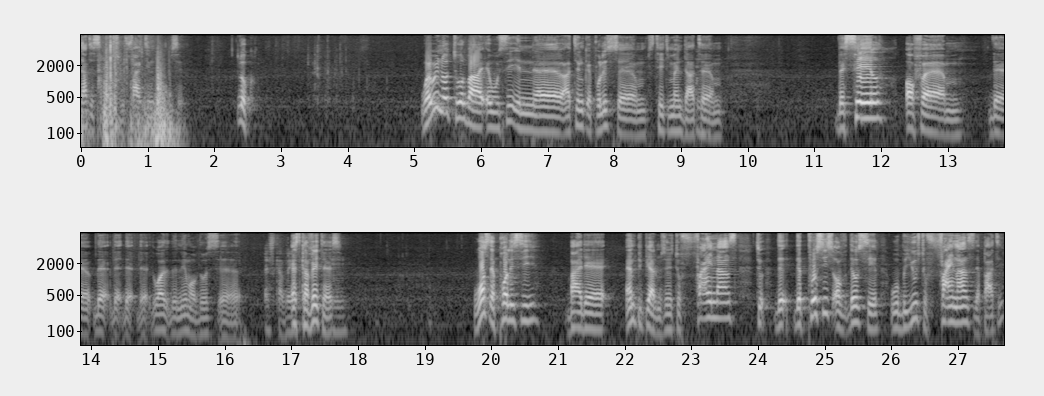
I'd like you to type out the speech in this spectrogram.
that is supposed to be fighting Galamsey? Look, were we not told by Ewusi in, uh, I think, a police um, statement that um, the sale of um, the, the, the, the, the, what's the name of those uh, Excavator. excavators was a policy by the NPP administration to finance, to the, the proceeds of those sales will be used to finance the party.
